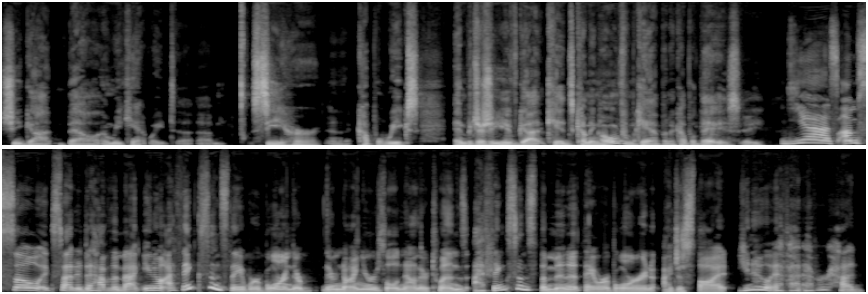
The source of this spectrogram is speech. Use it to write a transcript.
she got Belle, and we can't wait to um, see her in a couple weeks. And Patricia, you've got kids coming home from camp in a couple days. Hey. Yes, I'm so excited to have them back. You know, I think since they were born, they're they're nine years old now. They're twins. I think since the minute they were born, I just thought, you know, if I ever had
